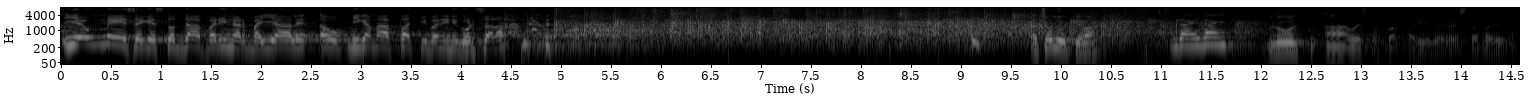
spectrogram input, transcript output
Io è un mese che sto da farina al maiale, oh, mica mi ha fatto i panini col salame. Faccio l'ultima? Dai, dai. L'ultima. Ah, questo qua fa ridere, questo fa ridere.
